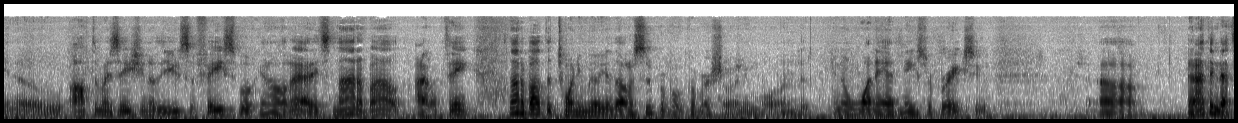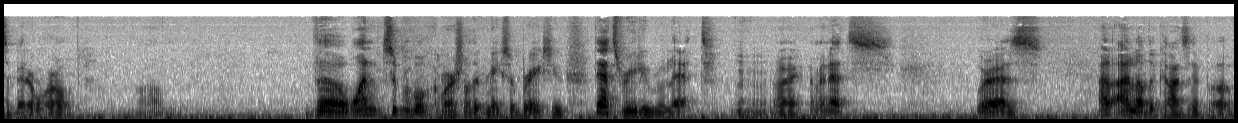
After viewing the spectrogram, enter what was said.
you know optimization of the use of Facebook and all that. It's not about I don't think it's not about the twenty million dollar Super Bowl commercial anymore. Mm. That you know one ad makes or breaks you. Uh, and I think that's a better world. Um, the one Super Bowl commercial that makes or breaks you, that's really roulette, mm-hmm. right? I mean that's whereas I, I love the concept of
